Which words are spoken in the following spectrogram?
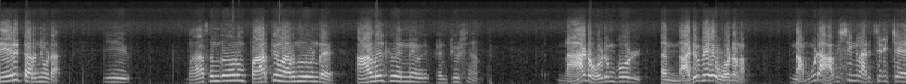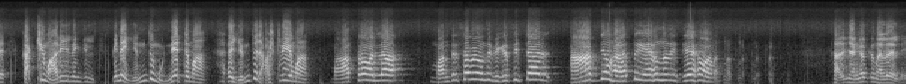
നേരിട്ട് അറിഞ്ഞൂടാ ഈ മാസം തോറും പാർട്ടി മാറുന്നതുകൊണ്ട് ആളുകൾക്ക് തന്നെ ഒരു കൺഫ്യൂഷനാണ് നാട് ഓടുമ്പോൾ അഹ്, നടുവേ ഓടണം. നമ്മുടെ ആവശ്യങ്ങൾ അനുസരിച്ച് കക്ഷി മാറിയില്ലെങ്കിൽ പിന്നെ എന്ത് മുന്നേറ്റമാ? എന്ത് രാഷ്ട്രീയമാ? മാത്രമല്ല മന്ത്രിസഭ ഒന്ന് വികസിച്ചാൽ ആദ്യം അകത്ത് കയറുന്നത് ഇദ്ദേഹമാണ്. അത് ഞങ്ങൾക്ക് നല്ലതല്ലേ?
